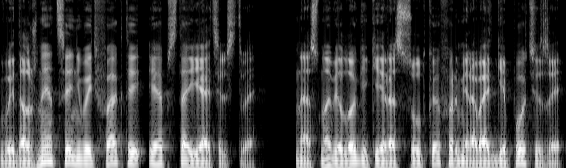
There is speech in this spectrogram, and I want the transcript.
Вы должны оценивать факты и обстоятельства, на основе логики и рассудка формировать гипотезы,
